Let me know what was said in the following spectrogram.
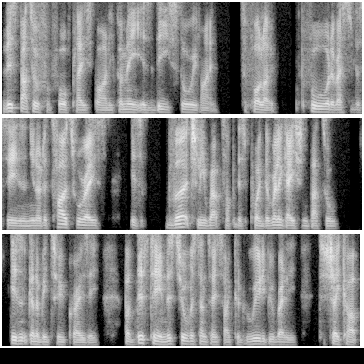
this battle for fourth place, Barney, for me, is the storyline to follow for the rest of the season. You know, the title race is virtually wrapped up at this point. The relegation battle isn't going to be too crazy. But this team, this Gil Vicente side, could really be ready to shake up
